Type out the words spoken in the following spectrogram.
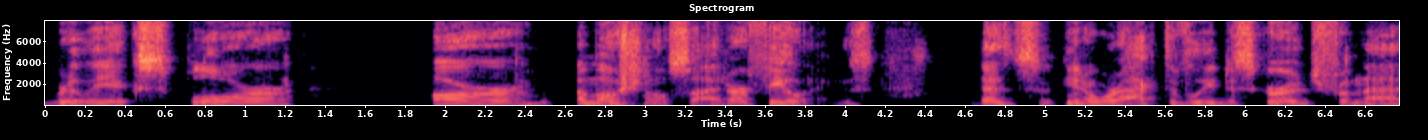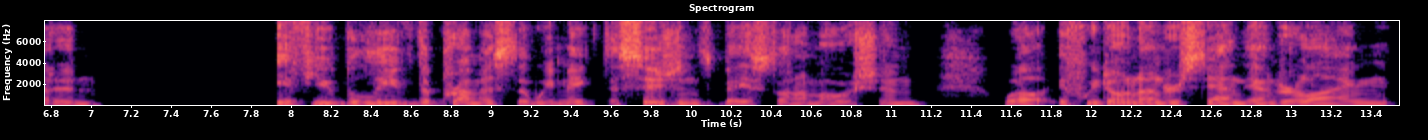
really explore our emotional side, our feelings. That's, you know, we're actively discouraged from that. And if you believe the premise that we make decisions based on emotion, well, if we don't understand the underlying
